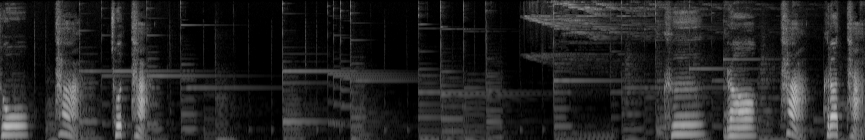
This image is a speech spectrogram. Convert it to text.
좋다, 좋다. 그렇다, 그렇다.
